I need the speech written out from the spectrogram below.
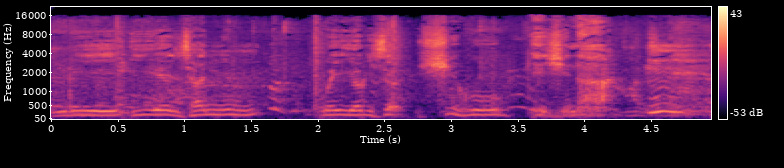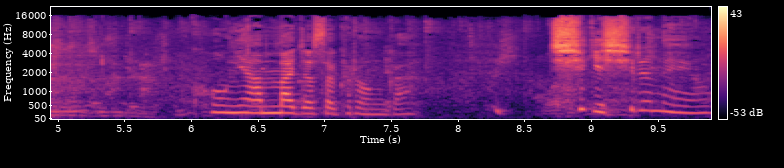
우리 이 여사님 왜 여기서 쉬고 계시나? 음. 공이 안 맞아서 그런가. 치기 싫으네요.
